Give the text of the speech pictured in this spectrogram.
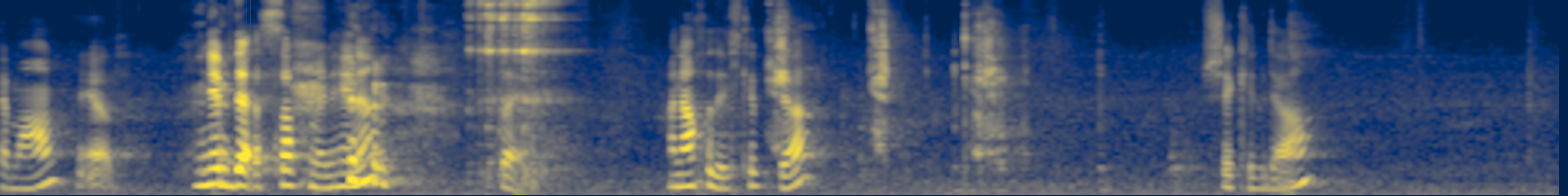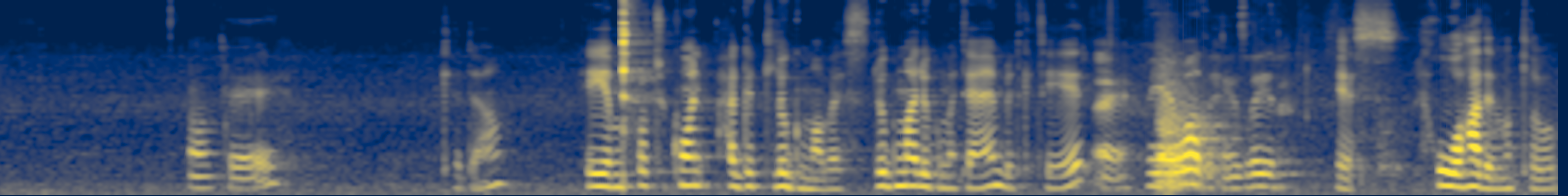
تمام؟ يلا. نبدأ الصف من هنا. طيب. هناخذ الكبدة. بالشكل ده. okay. كده هي المفروض تكون حقت لقمة بس. لقمة لقمتين بالكثير إيه هي واضح هي صغيرة. yes هو هذا المطلوب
